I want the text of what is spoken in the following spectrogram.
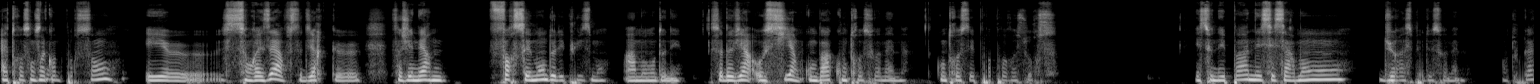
à 350% et euh, sans réserve. C'est-à-dire que ça génère forcément de l'épuisement à un moment donné. Ça devient aussi un combat contre soi-même, contre ses propres ressources. Et ce n'est pas nécessairement du respect de soi-même. En tout cas,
